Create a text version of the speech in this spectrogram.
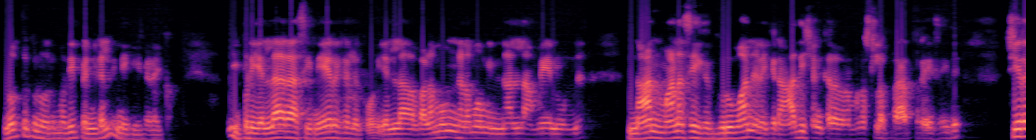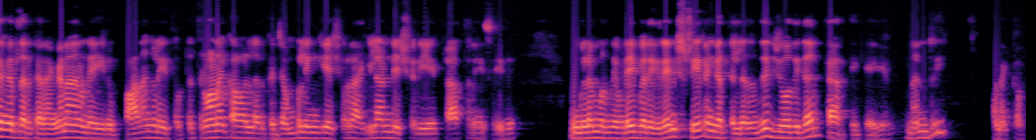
நூற்றுக்கு நூறு மதிப்பெண்கள் இன்னைக்கு கிடைக்கும். இப்படி எல்லா ராசி நேர்களுக்கும் எல்லா வளமும் நலமும் இந்நாளில் அமையணும்னு நான் மானசீக குருவான்னு நினைக்கிறேன். ஆதிசங்கர் மனசுல பிரார்த்தனை செய்து ஸ்ரீரங்கத்தில் இருக்க ரங்கநாதனுடைய இரு பாதங்களை தொட்டு திருவானக்காவலில் இருக்க ஜம்புலிங்கேஸ்வரர் அகிலாண்டேஸ்வரியை பிரார்த்தனை செய்து உங்களிடமிருந்து விடைபெறுகிறேன். ஸ்ரீரங்கத்திலிருந்து ஜோதிடர் கார்த்திகேயன். நன்றி வணக்கம்.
